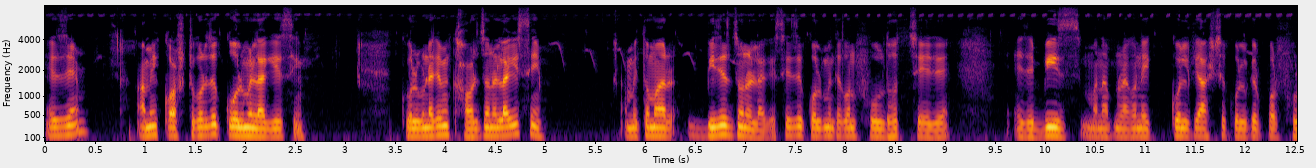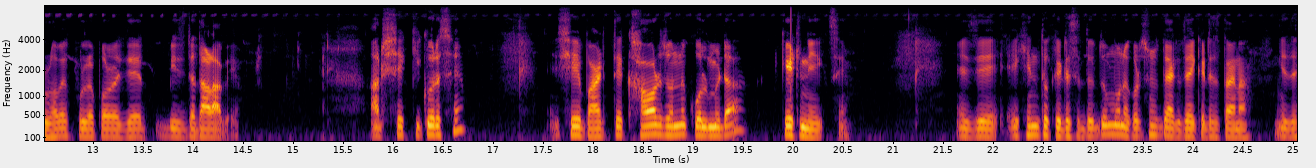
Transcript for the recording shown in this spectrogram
এই যে, আমি কষ্ট করে যে কলমে লাগিয়েছি, কলমিটাকে আমি খাওয়ার জন্য লাগিয়েছি, আমি তোমার বীজের জন্য লাগিয়েছি। এই যে কলমিতে এখন ফুল ধরছে, এই যে এই যে বীজ মানে আপনার এখন এই কলকে আসছে, কলকের পর ফুল হবে, ফুলের পর যে বীজটা দাঁড়াবে। আর সে কি করেছে? সে বাড়িতে খাওয়ার জন্য কলমিটা কেটে নিয়েছে। এই যে এখানে তো কেটেছে, তো মনে করছেন শুধু এক জায়গায় কেটেছে, তাই না? এই যে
